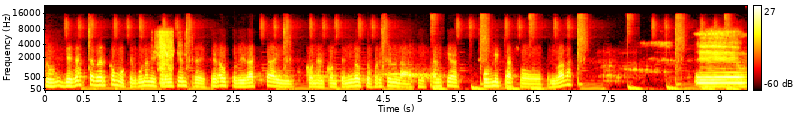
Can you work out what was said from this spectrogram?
¿tú llegaste a ver como que alguna diferencia entre ser autodidacta y con el contenido que ofrecen las instancias públicas o privadas? Eh,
